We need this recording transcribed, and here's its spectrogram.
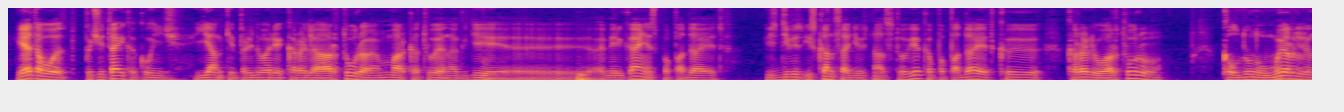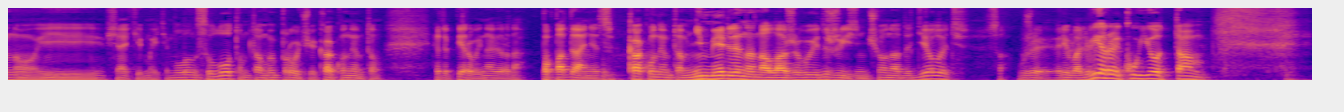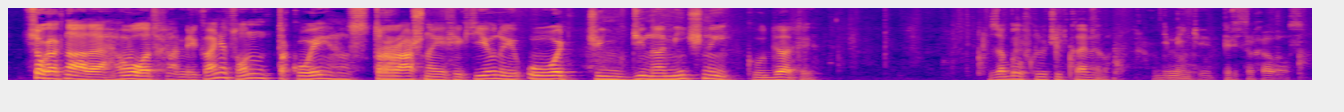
И это вот, почитай какой-нибудь Янки при дворе короля Артура Марка Твена, где э, американец попадает из, из конца XIX века попадает к королю Артуру, колдуну Мерлину и всяким этим Ланселотам там и прочее, как он им там, это первый, наверное, попаданец, как он им там немедленно налаживает жизнь, что надо делать, уже револьверы кует там, все как надо. Вот, американец, он такой страшно эффективный, очень динамичный. Куда ты? Забыл включить камеру. Дементий перестраховался.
